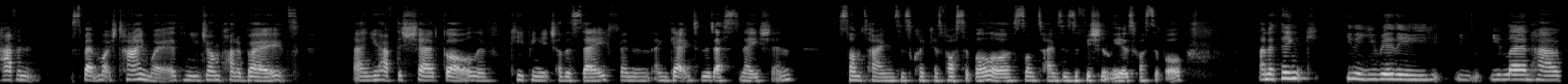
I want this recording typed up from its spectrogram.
haven't spent much time with, and you jump on a boat and you have the shared goal of keeping each other safe and, and getting to the destination, sometimes as quick as possible or sometimes as efficiently as possible. And I think you know you really you, you learn how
